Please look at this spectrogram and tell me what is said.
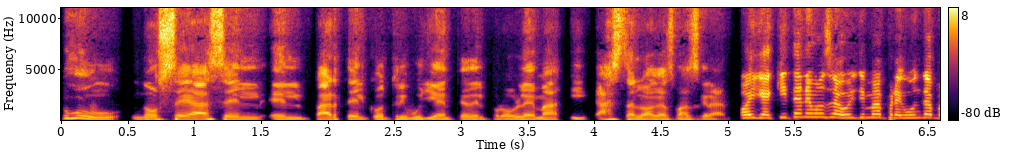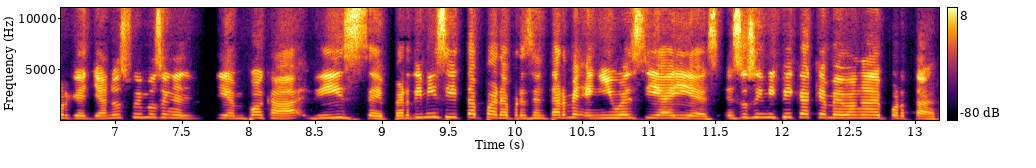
tú no seas el, el parte, el contribuyente del problema y hasta lo hagas más grande. Oye, aquí tenemos la última pregunta porque ya nos fuimos en el tiempo acá. Dice, perdí mi cita para presentarme en USCIS. ¿Eso significa que me van a deportar?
